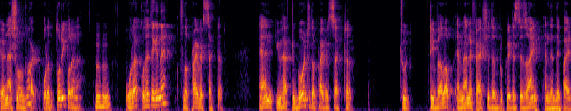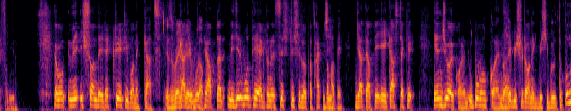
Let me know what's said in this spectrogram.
Air National Guard ওরা তো তৈরি করে না। ওরা কোথায় থেকে নেয়? From the private sector and you have to go into the private sector to develop and manufacture the greatest design and then they buy it from you. এবং নিঃসন্দেহে এটা ক্রিয়েটিভ অনেক কাজ। কাজের মধ্যে আপনার নিজের মধ্যে এক ধরনের সৃষ্টিশীলতা থাকতে হবে যাতে আপনি এই কাজটাকে এনজয় করেন উপভোগ করেন. সেই বিষয়টা অনেক বেশি গুরুত্বপূর্ণ।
